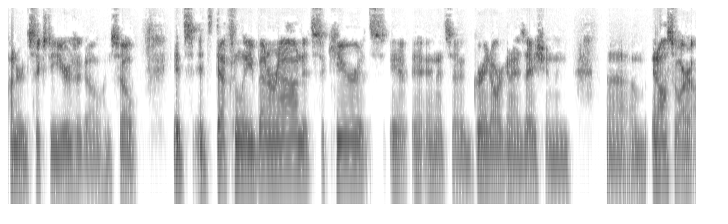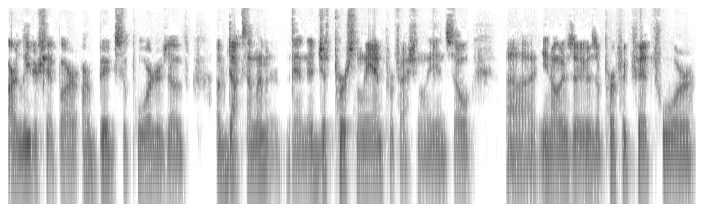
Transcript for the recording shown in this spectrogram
160 years ago, and so it's it's definitely been around. It's secure. It's it, and it's a great organization, and um, and also our, our leadership are, are big supporters of of Ducks Unlimited, and just personally and professionally. And so uh, you know, it was, a, it was a perfect fit for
